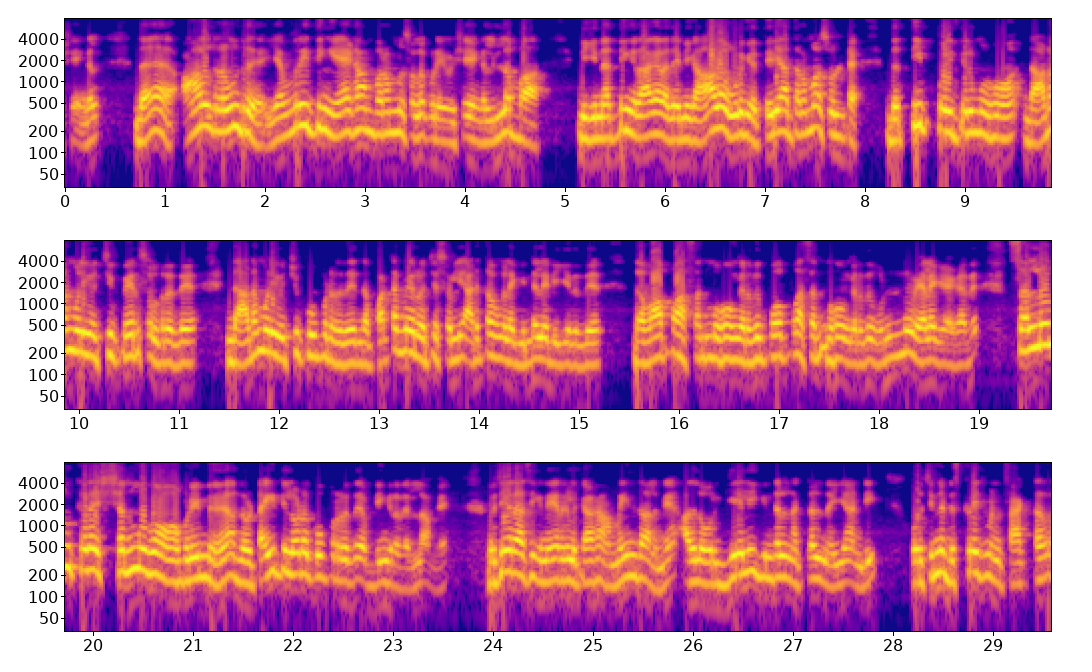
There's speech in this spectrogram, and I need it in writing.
விஷயங்கள். இந்த ஆல்ரவுண்டர் எவ்ரி திங் ஏகாம்பரம்னு சொல்லக்கூடிய விஷயங்கள் இல்லப்பா இன்னைக்கு நத்திங் ராகராஜா இன்னைக்கு ஆளை விடுங்க. தெரியாதனமா சொல்லிட்டேன். இந்த தீப்பொறி திருமுகம் இந்த அடமொழி வச்சு பேர் சொல்றது இந்த அடமொழி வச்சு கூப்பிடுறது இந்த பட்டப்பேர் வச்சு சொல்லி அடுத்தவங்களை கிண்டல் அடிக்கிறது இந்த வாப்பா சண்முகங்கிறது போப்பா சண்முகங்கிறது ஒன்றும் வேலை கேட்காது. சலூன் கடை சண்முகம் அப்படின்னு அந்த ஒரு டைட்டிலோட கூப்பிடுறது அப்படிங்கிறது எல்லாமே விஜயராசிக்கு நேயர்களுக்காக அமைந்தாலுமே அதுல ஒரு கேலி கிண்டல் நக்கல் நையாண்டி ஒரு சின்ன டிஸ்கரேஜ்மெண்ட் ஃபேக்டர்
